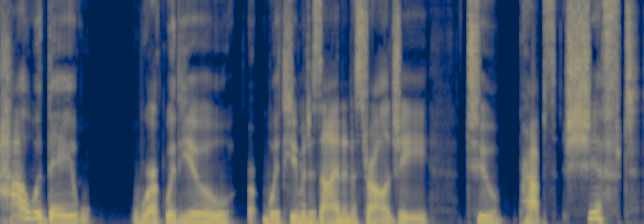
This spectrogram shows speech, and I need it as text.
how would they work with you with human design and astrology to perhaps shift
